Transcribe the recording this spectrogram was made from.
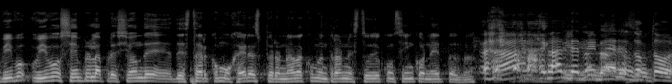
Vivo, vivo, vivo siempre la presión de, de estar con mujeres, pero nada como entrar en un estudio con cinco netas, ¿no? ¿De dónde eres, doctor?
